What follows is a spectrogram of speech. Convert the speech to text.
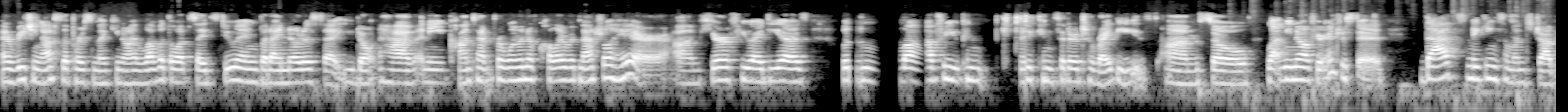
And reaching out to the person like, you know, I love what the website's doing, but I noticed that you don't have any content for women of color with natural hair. Um, here are a few ideas. Would love for you con- to consider to write these. Um, so let me know if you're interested. That's making someone's job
